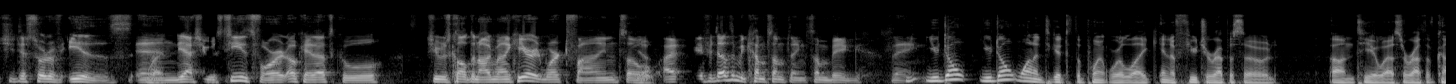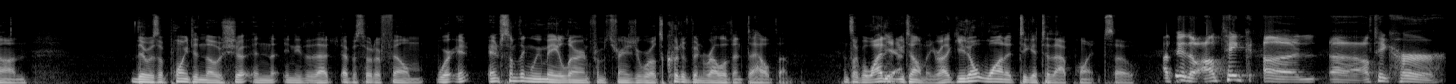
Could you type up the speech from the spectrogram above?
she just sort of is, and yeah, she was teased for it. Okay, that's cool. She was called an augment. Like here, it worked fine. So Yeah. I, if it doesn't become something, some big thing, you don't you don't want it to get to the point where like in a future episode on TOS or Wrath of Khan there was a point in those sh- in in either that episode or film where it, and something we may learn from Strange New Worlds could have been relevant to help them. It's like, well, why didn't Yeah. you tell me? Right? You don't want it to get to that point. So I'll tell you though, I'll take uh, uh I'll take her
